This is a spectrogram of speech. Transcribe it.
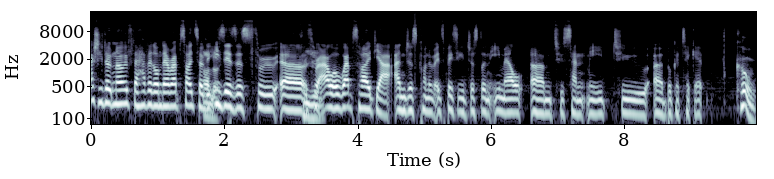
actually don't know if they have it on their website. So Oh, the look. easiest is through uh, Through our website, yeah, and just kind of it's basically just an email um, to send me to uh, book a ticket. cool.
